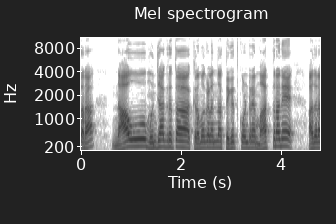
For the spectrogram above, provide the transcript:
ಥರ ನಾವು ಮುಂಜಾಗ್ರತಾ ಕ್ರಮಗಳನ್ನು ತೆಗೆದುಕೊಂಡ್ರೆ ಮಾತ್ರನೇ ಅದರ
